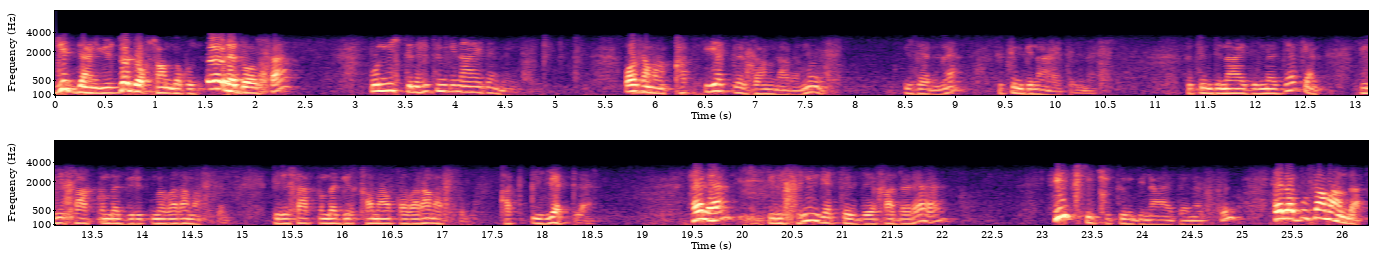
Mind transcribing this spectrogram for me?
Cidden yüzde 99 öyle de olsa bunun üstüne hüküm bina edemeyiz. O zaman katiyetle zanlarımız üzerine hüküm bina edilmez. Hüküm bina edilmez derken birisi hakkında bir hükme varamazsın. Birisi hakkında bir kanaata varamazsın. Katiyetle. Hele birisinin getirdiği habere hiç hiç bina edemezsin. Hele bu zamanda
